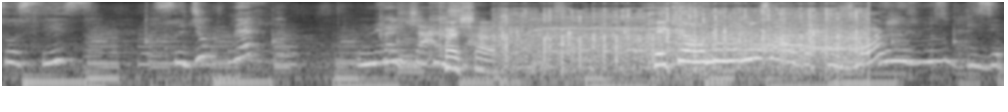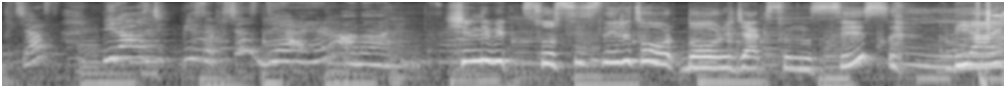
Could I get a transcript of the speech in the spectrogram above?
sosis, sucuk ve kaşar. Kaşar. Peki hamurumuz nerede kızlar? Hamurumuzu biz yapacağız. Birazcık biz yapacağız. Diğerlerini anneannem. Şimdi bir sosisleri to- doğrayacaksınız siz. Diğer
